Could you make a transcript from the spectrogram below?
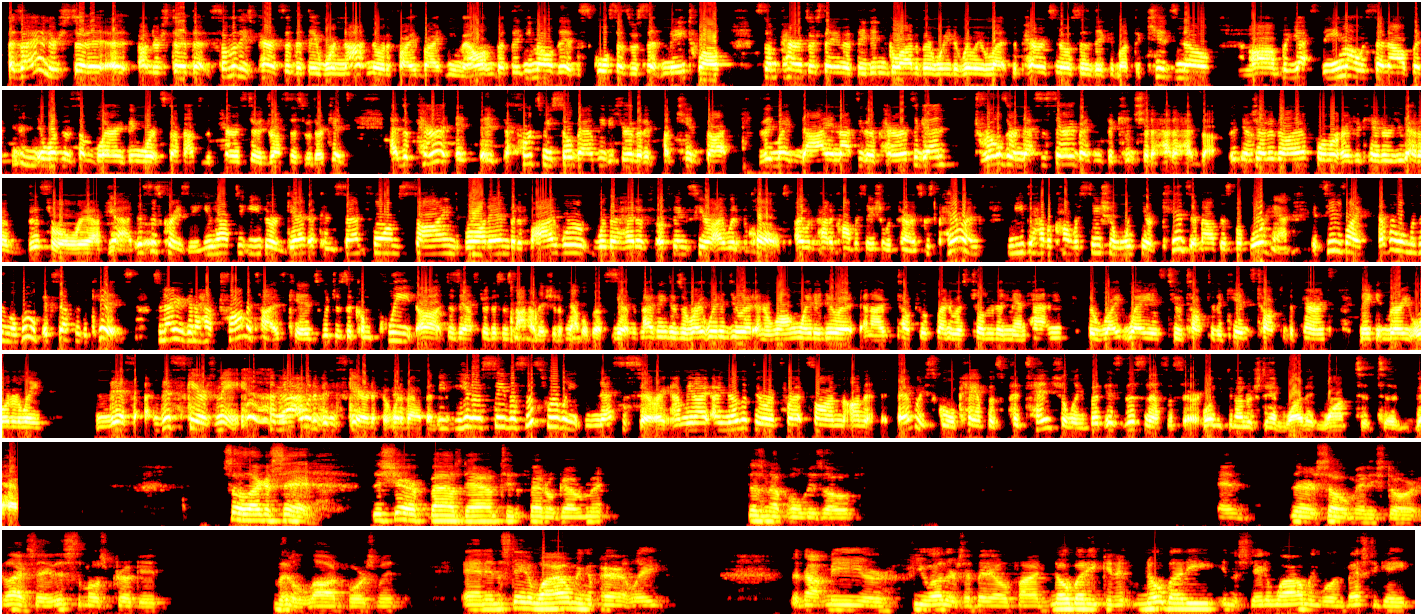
As I understood it, uh, understood that some of these parents said that they were not notified by email, but the email that the school says was sent May 12th. Some parents are saying that they didn't go out of their way to really let the parents know so that they could let the kids know. Um, but yes, the email was sent out, but it wasn't some blaring thing where it stuck out to the parents to address this with their kids. As a parent, it, it hurts me so badly to hear that a, a kid thought they might die and not see their parents again drills are necessary, but I think the kids should have had a heads up. Yeah. Jedediah, former educator, you yeah. had a visceral reaction. Yeah, this, this is crazy. You have to either get a consent form signed, brought in, but if I were, were the head of, of things here, I would have called. I would have had a conversation with parents because parents need to have a conversation with their kids about this beforehand. It seems like everyone was in the loop except for the kids. So now you're going to have traumatized kids, which is a complete uh, disaster. This is not how they should have handled this. Yeah, I think there's a right way to do it and a wrong way to do it. And I've talked to a friend who has children in Manhattan. The right way is to talk to the kids, talk to the parents, make it very orderly. This this scares me. I mean, I would have been scared if it would have happened. You know, Steve, is this really necessary? I mean, I, I know that there are threats on on every school campus potentially, but is this necessary? Well, you can understand why they'd want to to have. So, like I said, this sheriff bows down to the federal government, doesn't uphold his oath, and there are so many stories. Like I say, this is the most crooked little law enforcement. And in the state of Wyoming, apparently, that not me or a few others have been able to find, nobody can, nobody in the state of Wyoming will investigate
